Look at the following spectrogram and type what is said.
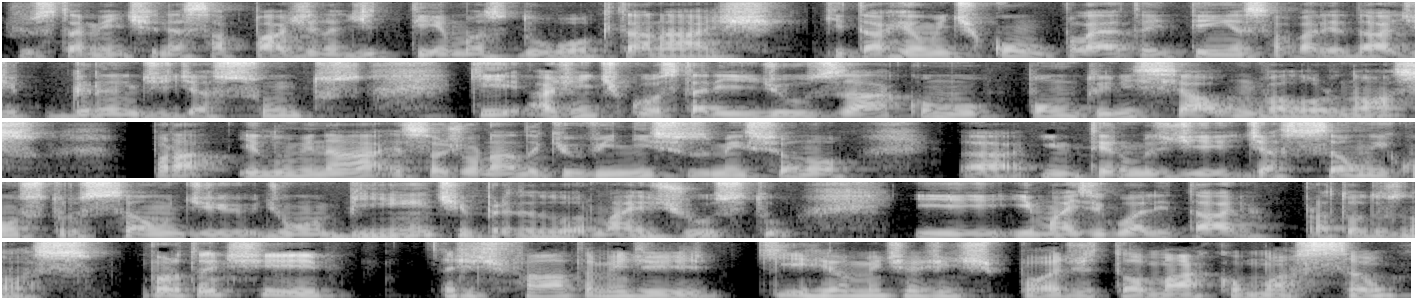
justamente nessa página de temas do Octanage, que está realmente completa e tem essa variedade grande de assuntos que a gente gostaria de usar como ponto inicial, um valor nosso, para iluminar essa jornada que o Vinícius mencionou, uh, em termos de, de ação e construção de, de um ambiente empreendedor mais justo e, e mais igualitário para todos nós. Importante a gente falar também de que realmente a gente pode tomar como ação,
